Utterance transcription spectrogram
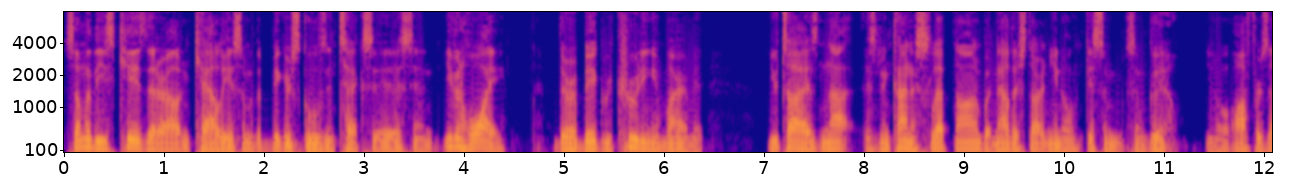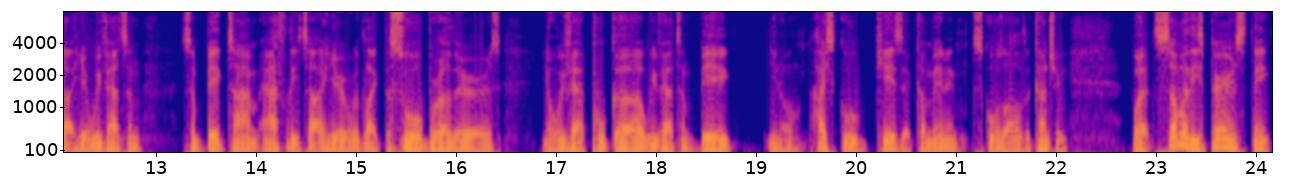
Some of these kids that are out in Cali and some of the bigger schools in Texas and even Hawaii, they're a big recruiting environment. Utah has not has been kind of slept on, but now they're starting, you know, get some some good, you know, offers out here. We've had some some big time athletes out here with like the Sewell brothers. You know, we've had Puka, we've had some big, you know, high school kids that come in in schools all over the country. But some of these parents think,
